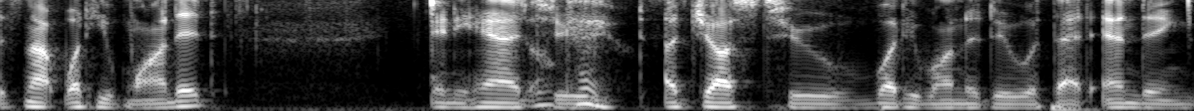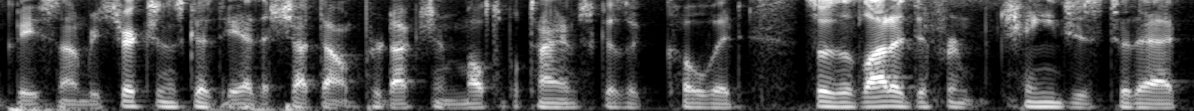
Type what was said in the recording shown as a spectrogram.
It's not what he wanted, and he had to Okay. adjust to what he wanted to do with that ending based on restrictions because they had to shut down production multiple times because of COVID. So there's a lot of different changes to that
